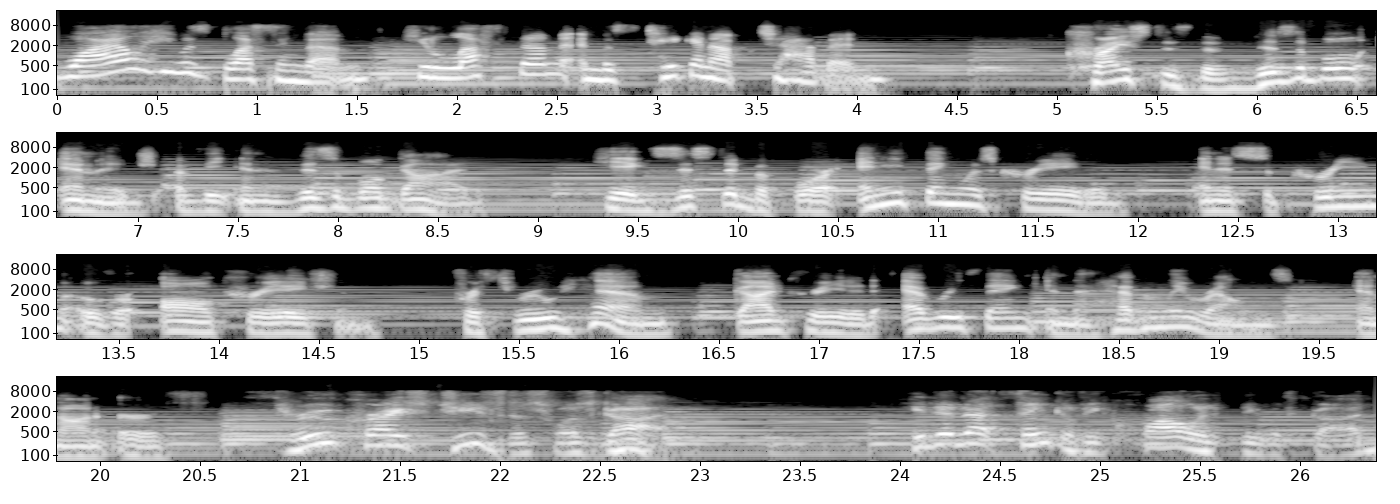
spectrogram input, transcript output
While he was blessing them, he left them and was taken up to heaven. Christ is the visible image of the invisible God. He existed before anything was created and is supreme over all creation. For through him, God created everything in the heavenly realms and on earth. Through Christ Jesus was God he did not think of equality with God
